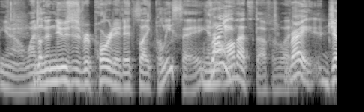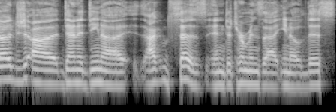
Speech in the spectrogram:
you know, when The- the, news is reported, it's like police say, you know, all that stuff. Of like, right. Judge uh, Dhanidina says and determines that, you know, this,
